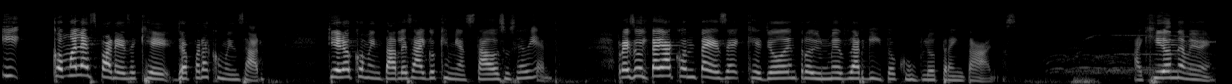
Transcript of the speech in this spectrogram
¿Y cómo les parece que, ya para comenzar, quiero comentarles algo que me ha estado sucediendo? Resulta y acontece que yo dentro de un mes larguito cumplo 30 años. Aquí donde me ven,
